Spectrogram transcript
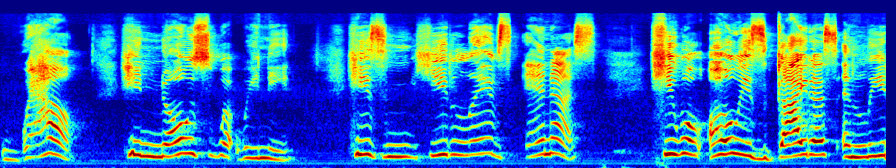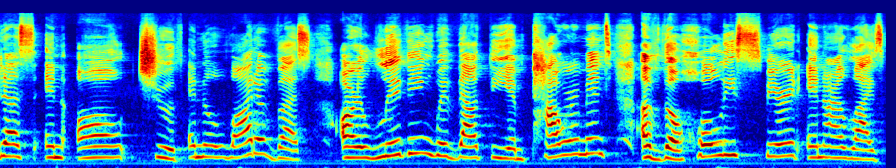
well, He knows what we need. He's, he lives in us. He will always guide us and lead us in all truth. And a lot of us are living without the empowerment of the Holy Spirit in our lives.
